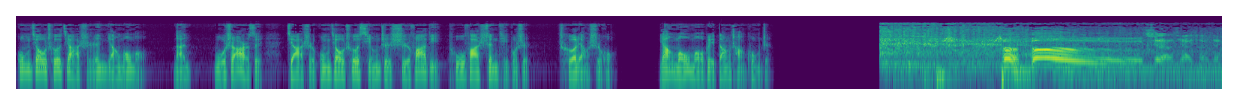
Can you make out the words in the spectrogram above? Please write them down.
公交车驾驶人杨某某，男，五十二岁。驾驶公交车行至事发地，突发身体不适，车辆失控，杨某某被当场控制。哦哦，起来了，起来了，起来，起来！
